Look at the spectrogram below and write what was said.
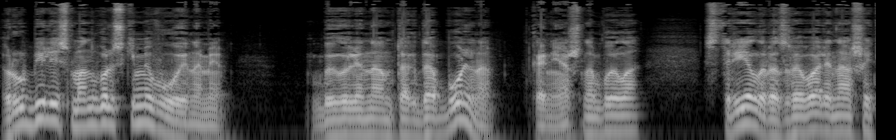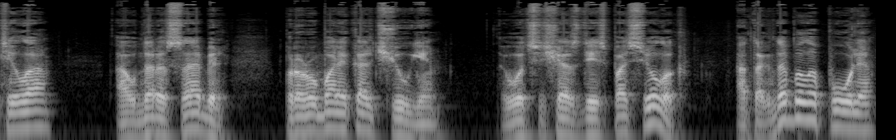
рубились монгольскими воинами. Было ли нам тогда больно? Конечно, было. Стрелы разрывали наши тела, а удары сабель прорубали кольчуги. Вот сейчас здесь поселок, а тогда было поле.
